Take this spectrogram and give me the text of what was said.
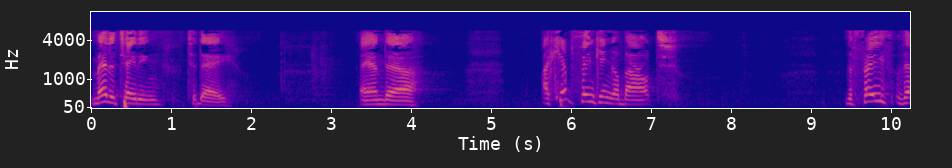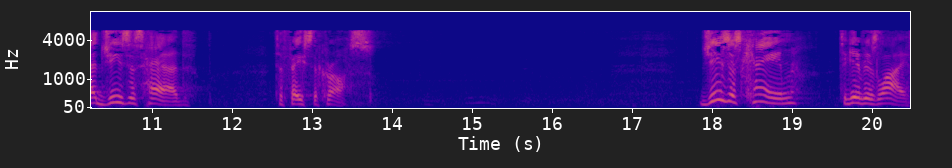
meditating today, and uh, I kept thinking about the faith that Jesus had to face the cross. Jesus came to give his life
